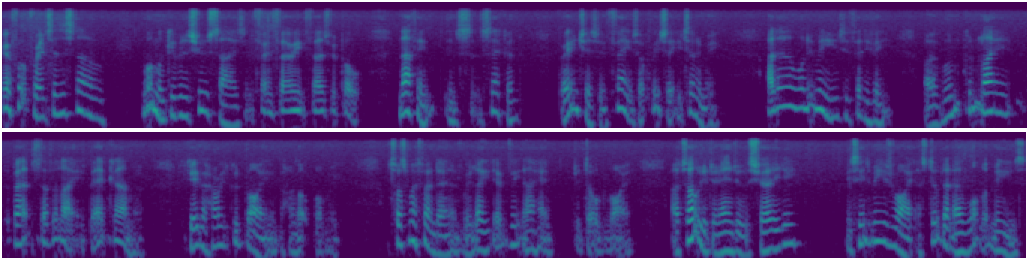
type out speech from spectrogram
There are footprints in the snow. A woman giving a shoe size. In very first report. Nothing in second. Very interesting. Thanks. I appreciate you telling me. I don't know what it means, if anything. I wouldn't couldn't lie about stuff like. It's bad karma. She gave a hurried goodbye and hung up on me. I tossed my phone down and relayed everything I had to told Ryan. I told you, DeAndre, was Shirley? It seemed to me he was right. I still don't know what that means.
